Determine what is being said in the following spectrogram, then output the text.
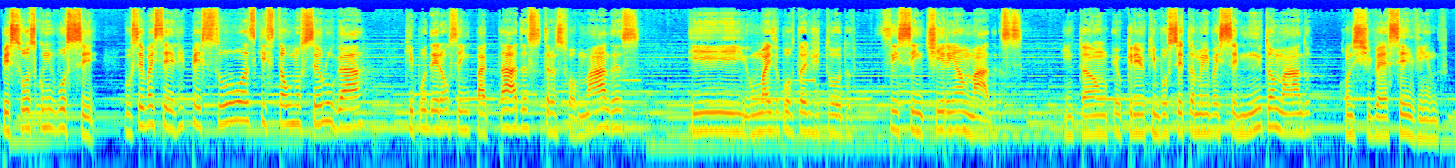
Pessoas como você. Você vai servir pessoas que estão no seu lugar, que poderão ser impactadas, transformadas e o mais importante de tudo, se sentirem amadas. Então, eu creio que você também vai ser muito amado quando estiver servindo.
